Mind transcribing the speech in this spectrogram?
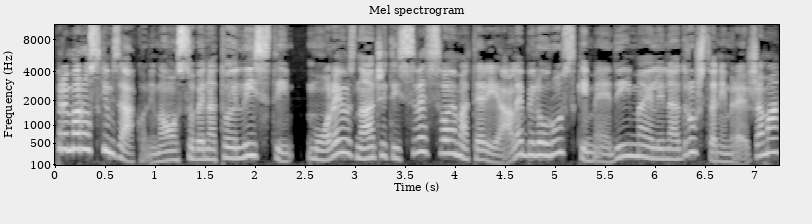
Prema ruskim zakonima osobe na toj listi moraju označiti sve svoje materijale bilo u ruskim medijima ili na društvenim mrežama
